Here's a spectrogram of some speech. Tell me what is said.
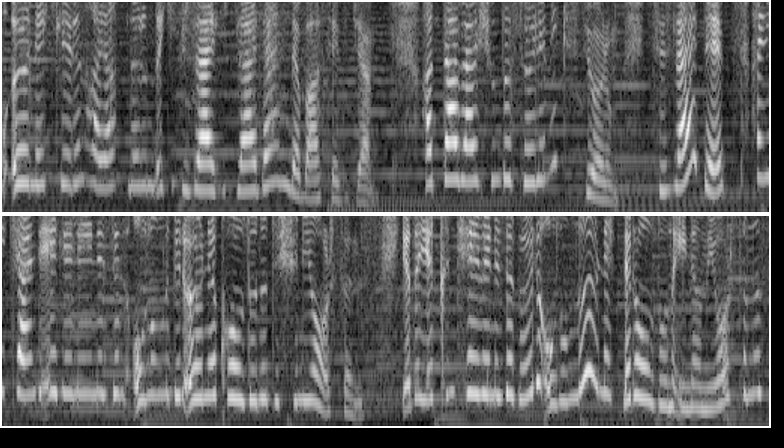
bu örneklerin hayatlarındaki güzelliklerden de bahsedeceğim. Hatta ben şunu da söylemek istiyorum. Sizler de hani kendi evliliğinizin olumlu bir örnek olduğunu düşünüyorsanız ya da yakın çevrenizde böyle olumlu örnekler olduğunu inanıyorsanız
